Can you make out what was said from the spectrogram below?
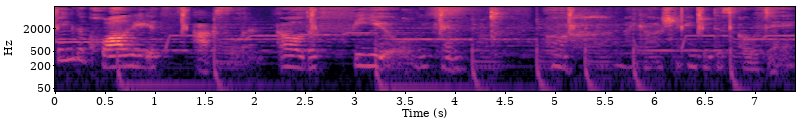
think the quality is excellent. Oh, the feel, you can, oh my gosh, I can do this all day.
